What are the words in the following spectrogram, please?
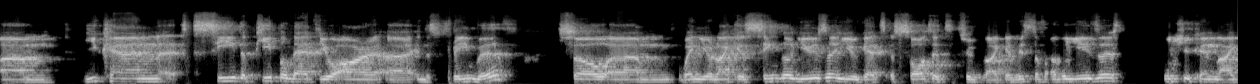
Um, you can see the people that you are uh, in the stream with. So um, when you're like a single user, you get assorted to like a list of other users, which you can like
